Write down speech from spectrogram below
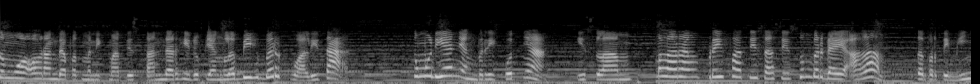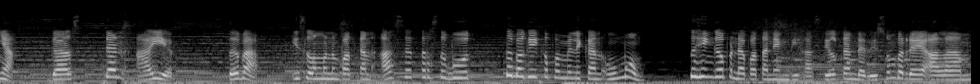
semua orang dapat menikmati standar hidup yang lebih berkualitas. Kemudian, yang berikutnya, Islam melarang privatisasi sumber daya alam seperti minyak, gas, dan air, sebab Islam menempatkan aset tersebut sebagai kepemilikan umum, sehingga pendapatan yang dihasilkan dari sumber daya alam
